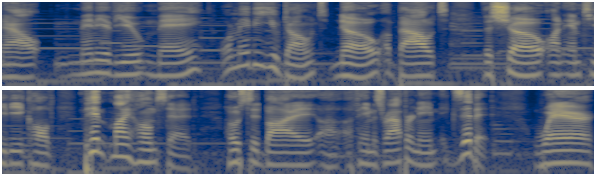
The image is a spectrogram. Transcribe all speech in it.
Now, many of you may, or maybe you don't, know about the show on MTV called Pimp My Homestead, hosted by uh, a famous rapper named Xzibit, where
